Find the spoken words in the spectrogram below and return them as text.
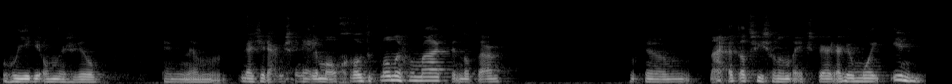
hoe je die anders wil. En um, dat je daar misschien helemaal grote plannen voor maakt en dat daar nou, het advies van een expert er heel mooi in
